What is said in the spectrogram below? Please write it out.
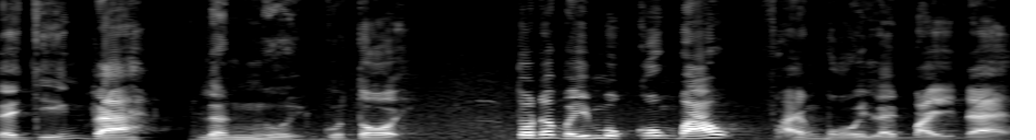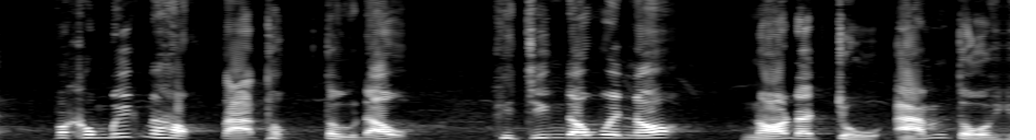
đã diễn ra lên người của tôi. Tôi đã bị một con báo phản bội lại bầy đàn Và không biết nó học tà thuật từ đâu. Khi chiến đấu với nó Nó đã trù ám tôi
